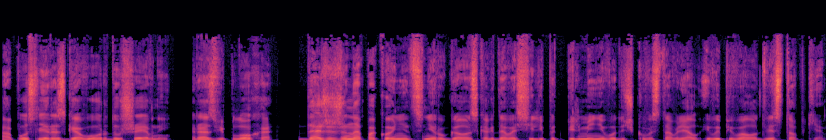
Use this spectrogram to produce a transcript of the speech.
а после разговор душевный. Разве плохо? Даже жена покойницы не ругалась, когда Василий под пельмени водочку выставлял и выпивала две стопки.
